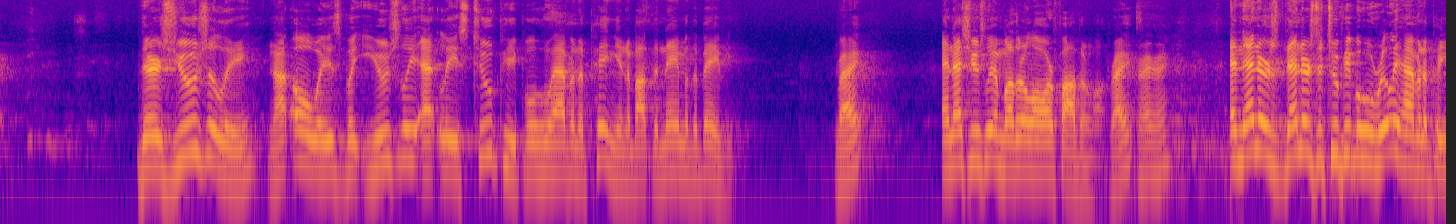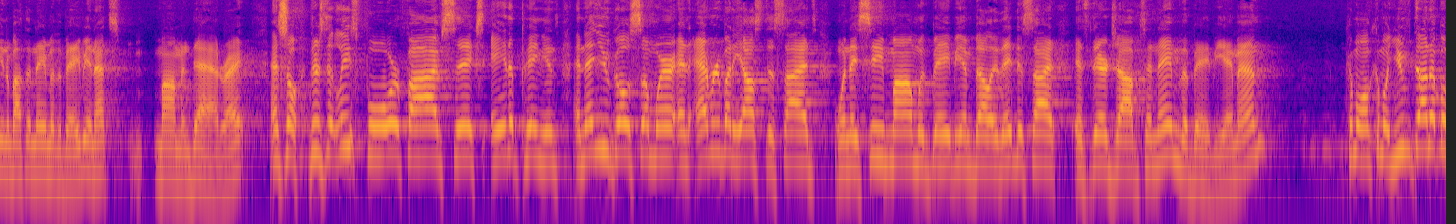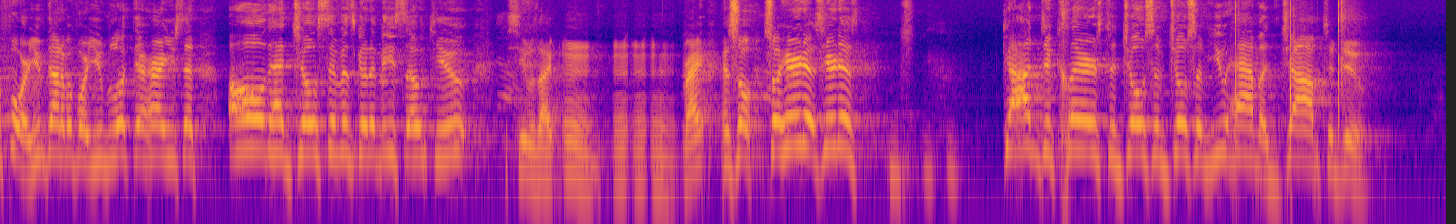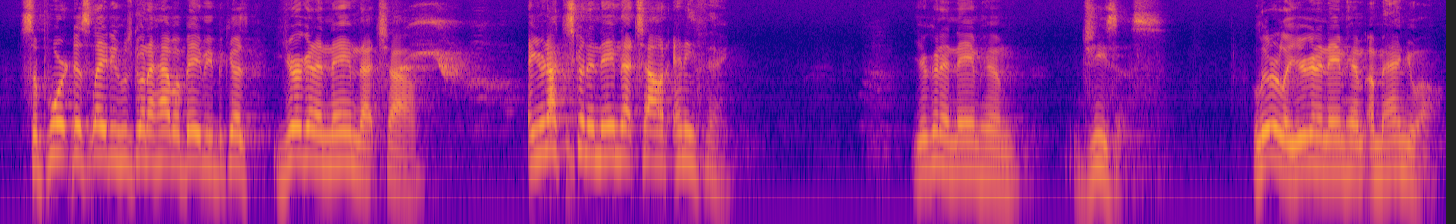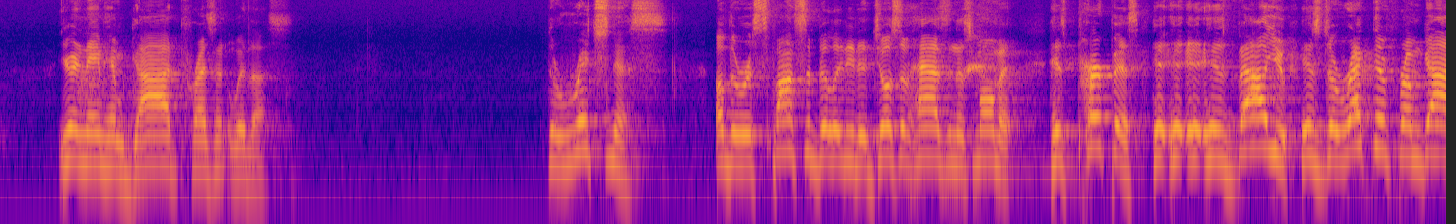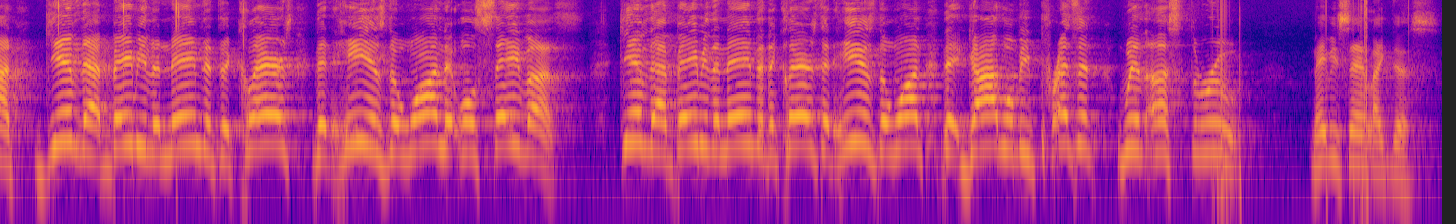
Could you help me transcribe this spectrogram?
There's usually, not always, but usually at least two people who have an opinion about the name of the baby, right? And that's usually a mother-in-law or father-in-law, right? Right, right. And then there's, then there's the two people who really have an opinion about the name of the baby, and that's mom and dad, right? And so there's at least four, five, six, eight opinions. And then you go somewhere, and everybody else decides when they see mom with baby and belly, they decide it's their job to name the baby. Amen? Come on, come on. You've done it before. You've done it before. You've looked at her and you said, Oh, that Joseph is going to be so cute. She was like, mm, mm, mm, mm, right? And so, so here it is. Here it is. God declares to Joseph, Joseph, you have a job to do. Support this lady who's going to have a baby because you're going to name that child. And you're not just going to name that child anything, you're going to name him Jesus. Literally, you're going to name him Emmanuel. You're going to name him God present with us. The richness of the responsibility that Joseph has in this moment his purpose, his, value, his directive from God. Give that baby the name that declares that he is the one that will save us. Give that baby the name that declares that he is the one that God will be present with us through. Maybe say it like this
